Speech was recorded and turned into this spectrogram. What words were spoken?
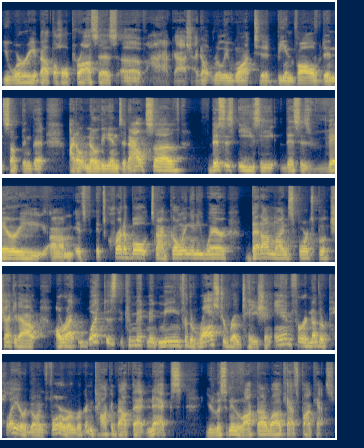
you worry about the whole process of, ah, gosh, I don't really want to be involved in something that I don't know the ins and outs of. This is easy. This is very, um, it's it's credible. It's not going anywhere. Bet Online Sportsbook, check it out. All right, what does the commitment mean for the roster rotation and for another player going forward? We're going to talk about that next. You're listening to Locked On Wildcats podcast.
